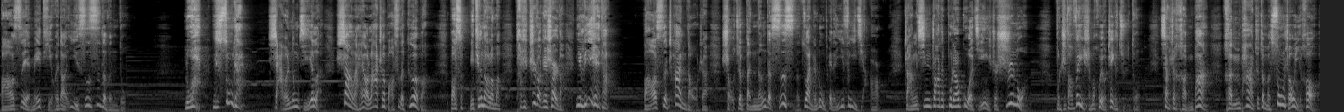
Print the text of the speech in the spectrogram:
宝四也没体会到一丝丝的温度。卢二，你松开！夏文东急了，上来还要拉扯宝四的胳膊。宝四，你听到了吗？他是知道这事儿的，你离开他。宝四颤抖着，手却本能的死死地攥着陆佩的衣服一角。掌心抓的布料过紧，也是失落，不知道为什么会有这个举动，像是很怕，很怕，就这么松手以后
